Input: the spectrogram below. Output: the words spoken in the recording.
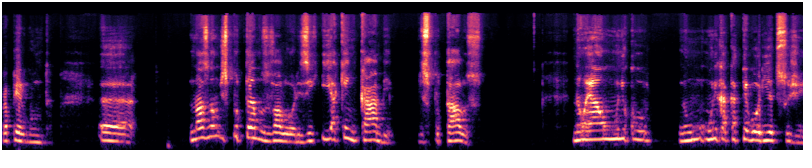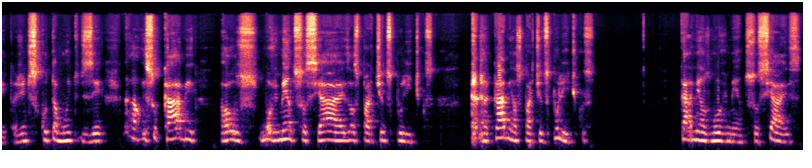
a pergunta. Uh, nós não disputamos valores e, e a quem cabe disputá-los não é a único única categoria de sujeito. A gente escuta muito dizer, não, isso cabe aos movimentos sociais, aos partidos políticos. Cabem aos partidos políticos, cabem aos movimentos sociais,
